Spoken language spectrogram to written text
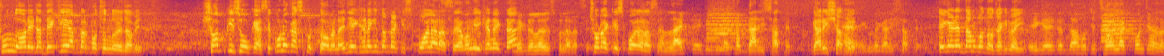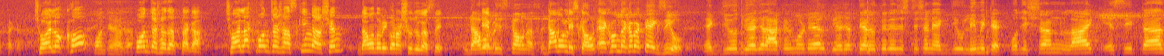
সুন্দর এটা দেখলেই আপনার পছন্দ হয়ে যাবে। সব কিছু ওকে আছে কোনো কাজ করতে হবে না। যে এখানে কিন্তু আপনার একটা স্পয়লার আছে এবং এখানে একটা ব্যাকডালা স্পেলার আছে। ছোট একটা স্পয়লার আছে। লাইট টাইট এগুলো সব গাড়ির সাথে। গাড়ির সাথে? হ্যাঁ এগুলো গাড়ির সাথে। এই গাড়ির দাম কত জাকির ভাই? এই গাড়িটার দাম হচ্ছে ছয় লাখ পঞ্চাশ হাজার টাকা। ছয় লক্ষ পঞ্চাশ হাজার। পঞ্চাশ হাজার টাকা। ছয় লাখ পঞ্চাশ আস্কিং আসেন দামাদামি করার সুযোগ আছে। ডাবল ডিসকাউন্ট আছে। ডাবল ডিসকাউন্ট এখন দেখাবো একটা এক্সিও এক্সিও দুই হাজার আটের মডেল দুই হাজার তেরোতে registration Axio limited position light AC touch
